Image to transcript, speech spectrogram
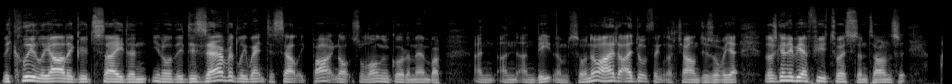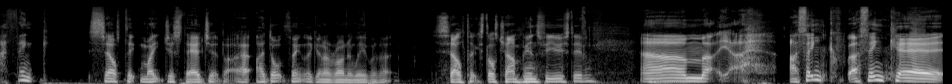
they clearly are a good side and you know they deservedly went to Celtic Park not so long ago remember and, and, and beat them. So no I, I don't think their challenge is over yet. There's going to be a few twists and turns. I think Celtic might just edge it but I, I don't think they're going to run away with it. Celtic still champions for you, Stephen. Um, yeah, I think I think uh,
